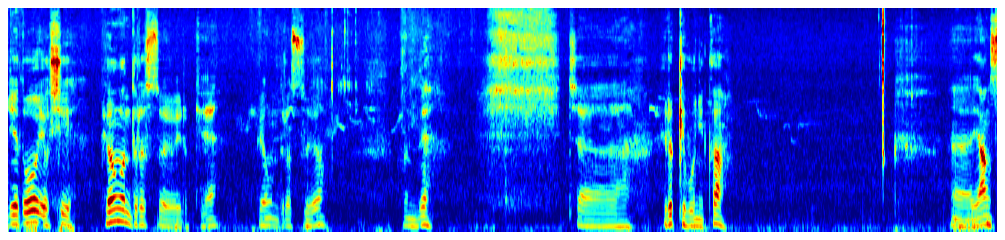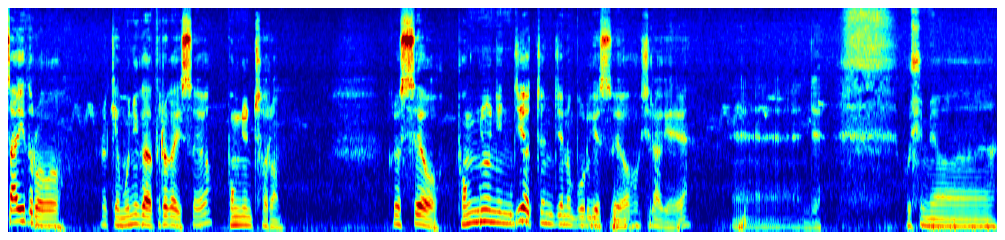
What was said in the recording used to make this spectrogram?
얘도 역시 병은 들었어요 이렇게. 병은 들었어요. 그런데 자 이렇게 보니까 에, 양 사이드로 이렇게 무늬가 들어가 있어요. 복륜처럼. 글쎄요 복륜인지 어쩐지는 모르겠어요 확실하게. 에, 이제 보시면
